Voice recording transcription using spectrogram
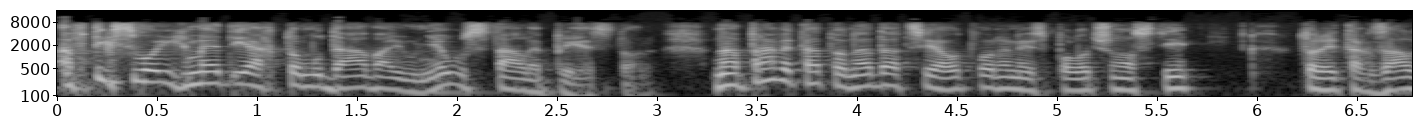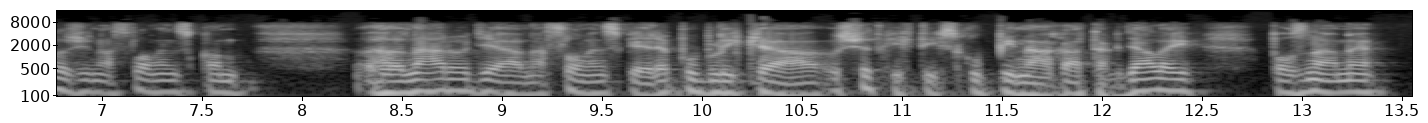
A v tých svojich médiách tomu dávajú neustále priestor. No a práve táto nadácia otvorenej spoločnosti, ktorej tak záleží na slovenskom eh, národe a na Slovenskej republike a všetkých tých skupinách a tak ďalej, poznáme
